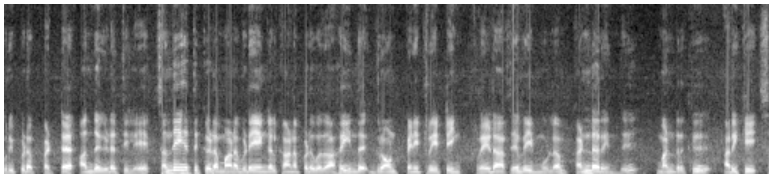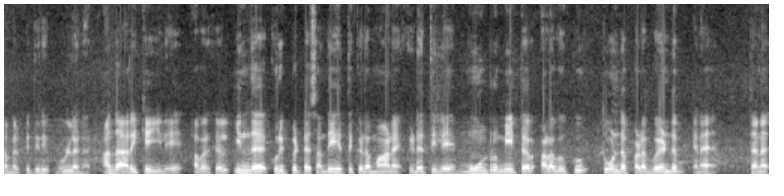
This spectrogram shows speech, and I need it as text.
குறிப்பிடப்பட்ட அந்த இடத்திலே சந்தேகத்துக்கிடமான விடயங்கள் காணப்படுவதாக இந்த கிரவுண்ட் பெனிட்ரேட்டிங் ரேடார் சேவை மூலம் கண்டறிந்து மன்றுக்கு அறிக்கை சமர்ப்பித்து உள்ளனர். அந்த அறிக்கையிலே அவர்கள் இந்த குறிப்பிட்ட சந்தேகத்துக்கிடமான இடத்திலே மூன்று மீட்டர் அளவுக்கு தோண்டப்பட வேண்டும் என தன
